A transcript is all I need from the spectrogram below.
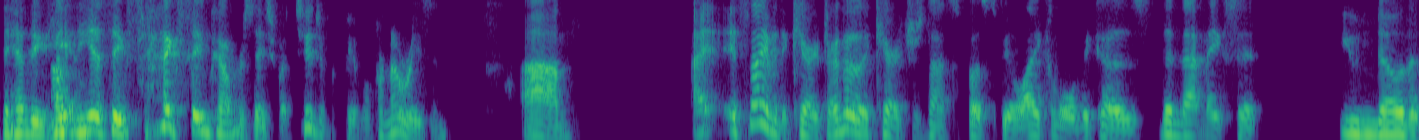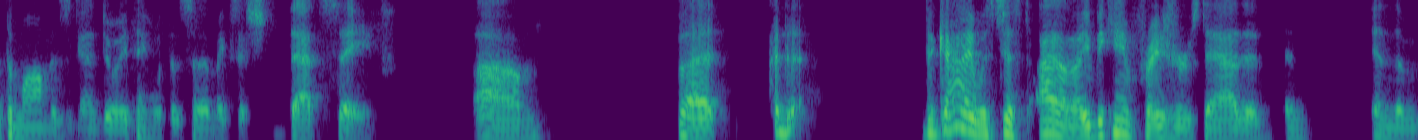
They have the okay. he has the exact same conversation with two different people for no reason. Um, I it's not even the character. I know the character's not supposed to be likable because then that makes it you know that the mom isn't going to do anything with it, so it makes it that safe. Um, but I, the guy was just I don't know. He became Frasier's dad, and, and in the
